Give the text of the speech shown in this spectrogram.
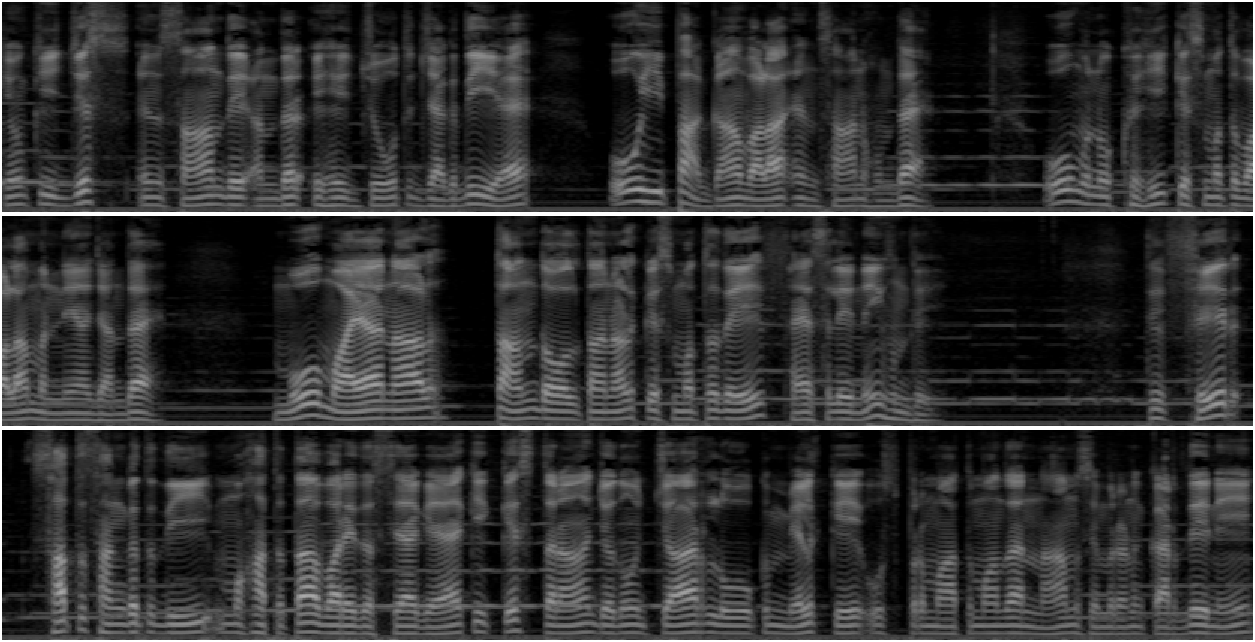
ਕਿਉਂਕਿ ਜਿਸ ਇਨਸਾਨ ਦੇ ਅੰਦਰ ਇਹ ਜੋਤ ਜਗਦੀ ਹੈ, ਉਹ ਹੀ ਭਾਗਾਂ ਵਾਲਾ ਇਨਸਾਨ ਹੁੰਦਾ ਹੈ। ਉਹ ਮਨੁੱਖ ਹੀ ਕਿਸਮਤ ਵਾਲਾ ਮੰਨਿਆ ਜਾਂਦਾ ਹੈ। ਮੋਹ ਮਾਇਆ ਨਾਲ, ਧਨ ਦੌਲਤਾਂ ਨਾਲ ਕਿਸਮਤ ਦੇ ਫੈਸਲੇ ਨਹੀਂ ਹੁੰਦੇ। ਤੇ ਫਿਰ ਸਤ ਸੰਗਤ ਦੀ ਮਹੱਤਤਾ ਬਾਰੇ ਦੱਸਿਆ ਗਿਆ ਹੈ ਕਿ ਕਿਸ ਤਰ੍ਹਾਂ ਜਦੋਂ ਚਾਰ ਲੋਕ ਮਿਲ ਕੇ ਉਸ ਪ੍ਰਮਾਤਮਾ ਦਾ ਨਾਮ ਸਿਮਰਨ ਕਰਦੇ ਨੇ,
